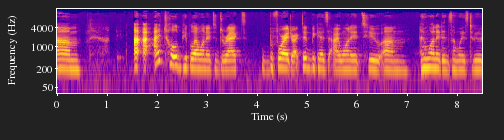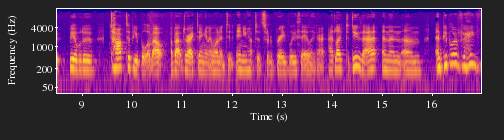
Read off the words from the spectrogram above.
Um, I, I I told people I wanted to direct before I directed because I wanted to um I wanted in some ways to be able to talk to people about about directing and I wanted to and you have to sort of bravely say like I, I'd like to do that. And then um and people are very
